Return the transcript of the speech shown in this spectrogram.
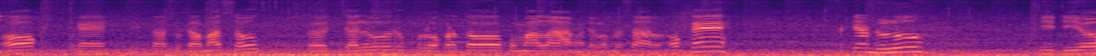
Oke, kita sudah masuk ke jalur Purwokerto Pemalang, jalur besar. Oke, sekian dulu video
